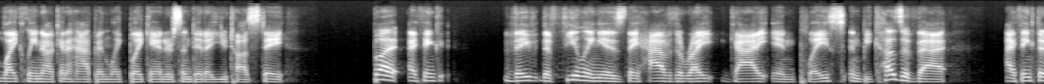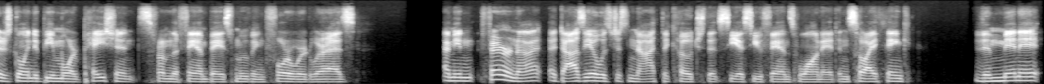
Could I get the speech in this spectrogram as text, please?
likely not going to happen like Blake Anderson did at Utah State. But I think they the feeling is they have the right guy in place, and because of that, I think there's going to be more patience from the fan base moving forward. Whereas, I mean, fair or not, Addazio was just not the coach that CSU fans wanted, and so I think the minute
